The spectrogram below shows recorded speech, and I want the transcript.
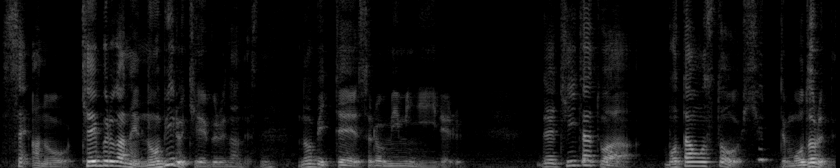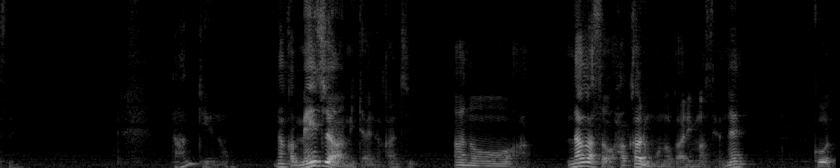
せあのケーブルがね伸びるケーブルなんですね。伸びてそれを耳に入れる。で聞いた後はボタンを押すとヒュッて戻るんですね。なんていうの？なんかメジャーみたいな感じ。あの長さを測るものがありますよね。こう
